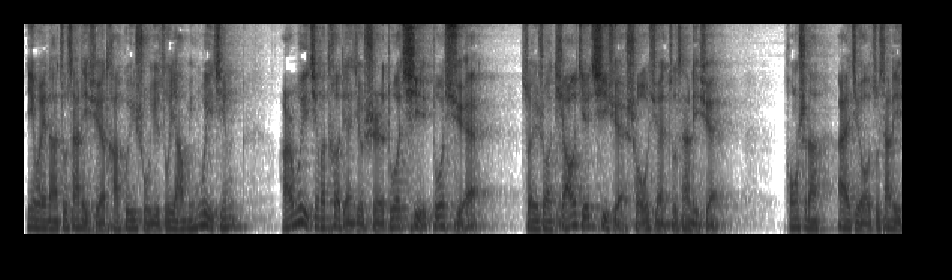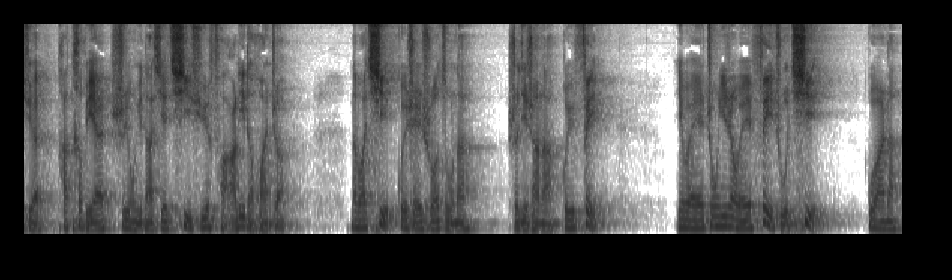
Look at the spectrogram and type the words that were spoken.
因为呢，足三里穴它归属于足阳明胃经，而胃经的特点就是多气多血。所以说，调节气血首选足三里穴。同时呢，艾灸足三里穴，它特别适用于那些气虚乏力的患者。那么气归谁所主呢？实际上呢，归肺。因为中医认为肺主气，故而呢，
